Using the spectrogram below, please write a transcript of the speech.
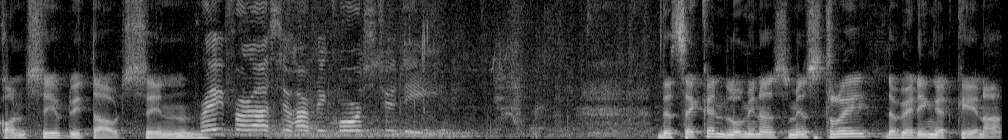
conceived without sin. Pray for us who have recourse to thee. The second luminous mystery, the wedding at Cana.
